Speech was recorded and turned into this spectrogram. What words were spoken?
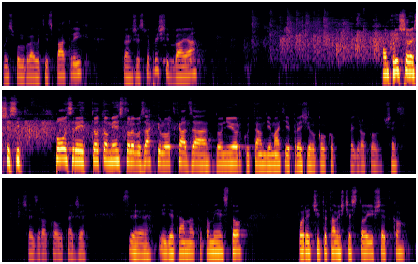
môj spolubrat otec Patrik. Takže sme prišli dvaja. On prišiel ešte si pozrieť toto miesto, lebo za chvíľu odchádza do New Yorku, tam, kde Matej prežil koľko? 5 rokov? 6? 6 rokov, takže e, ide tam na toto miesto. Porie, či to tam ešte stojí všetko.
